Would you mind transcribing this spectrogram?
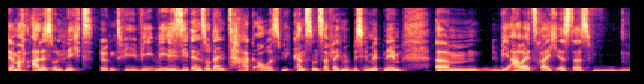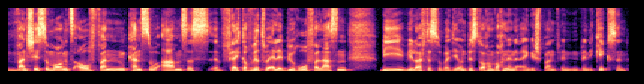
der macht alles und nichts irgendwie. Wie, wie sieht denn so dein Tag aus? Wie kannst du uns da vielleicht mal ein bisschen mitnehmen? Ähm, wie arbeitsreich ist das? Wann stehst du morgens auf? Wann kannst du abends das äh, vielleicht auch virtuelle Büro verlassen? Wie, wie läuft das so bei dir? Und bist du auch am Wochenende eingespannt, wenn, wenn die Kicks sind?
